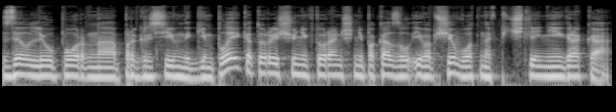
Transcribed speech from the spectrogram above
сделали упор на прогрессивный геймплей, который еще никто раньше не показывал, и вообще вот на впечатление игрока.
